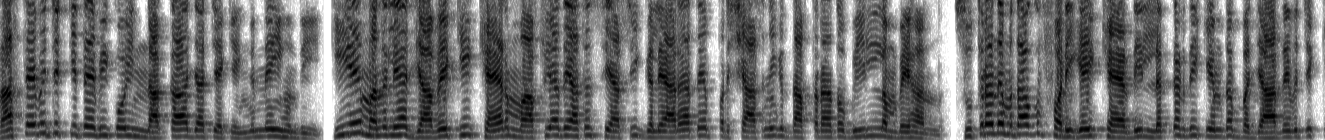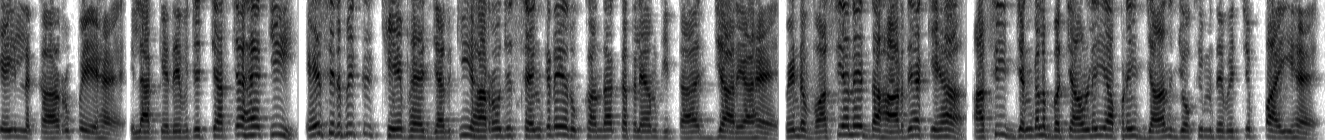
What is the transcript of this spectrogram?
ਰਸਤੇ ਵਿੱਚ ਕਿਤੇ ਵੀ ਕੋਈ ਨਾਕਾ ਜਾਂ ਚੈਕਿੰਗ ਨਹੀਂ ਹੁੰਦੀ। ਕੀ ਇਹ ਮੰਨ ਲਿਆ ਜਾਵੇ ਕਿ ਖੈਰ ਮਾਫੀਆ ਦੇ ਹੱਥ ਸਿਆਸੀ ਗਲਿਆਰਿਆਂ ਤੇ ਪ੍ਰਸ਼ਾਸਨਿਕ ਦਫ਼ਤਰਾਂ ਤੋਂ ਵੀ ਲੰਬੇ ਹਨ? ਸੂਤਰਾਂ ਦੇ ਮੁਤਾਬਕ ਫੜੀ ਗਈ ਖੈਰ ਦੀ ਲੱਕੜ ਦੀ ਕੀਮਤ ਬਾਜ਼ਾਰ ਦੇ ਵਿੱਚ ਕਈ ਲੱਖਾਂ ਰੁਪਏ ਹੈ। ਇਲਾਕੇ ਦੇ ਵਿੱਚ ਚਰਚਾ ਹੈ ਕਿ ਇਹ ਸਿਰਫ ਇੱਕ ਖੇਪ ਹੈ, ਜਦਕਿ ਹਰ ਰੋਜ਼ ਸੈਂਕੜੇ ਰੁੱਖ ਦਾ ਕਤਲੇਆਮ ਕੀਤਾ ਜਾ ਰਿਹਾ ਹੈ। ਪਿੰਡ ਵਾਸੀਆਂ ਨੇ ਦਹਾੜਦਿਆਂ ਕਿਹਾ, ਅਸੀਂ ਜੰਗਲ ਬਚਾਉਣ ਲਈ ਆਪਣੀ ਜਾਨ ਜੋਖਿਮ ਦੇ ਵਿੱਚ ਪਾਈ ਹੈ।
